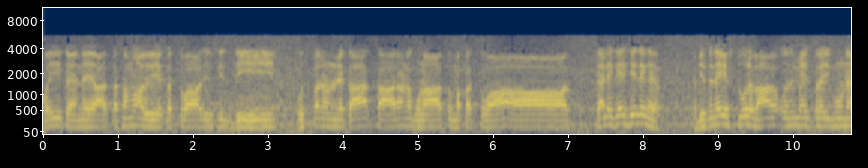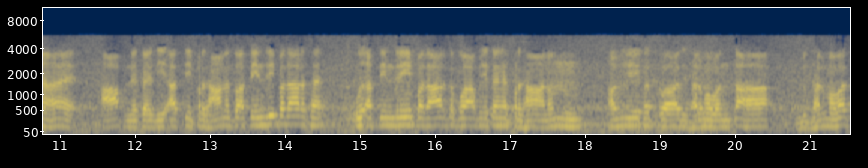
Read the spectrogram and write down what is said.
वही कहने या कथम अविवेकत्वादि सिद्धि। उस पर उन्होंने कहा कारण गुणात्मकत्वात। क्या लिखे इसी लिखे? जितने स्थूल भाव उनमें त्रैगुण है, आपने कह दिया अति प्रधान तो अतीन्द्रीय पदार्थ है। उस अतीन्द्रीय पदार्थ को आप ये कहेंगे प्रधानम, अविवेकत्वादि धर्मवंत धर्मवत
